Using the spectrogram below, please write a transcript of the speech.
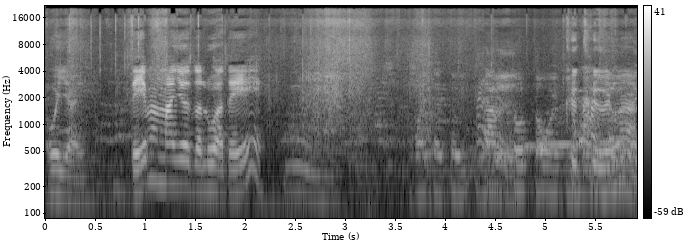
โอ้ยใหญ่เต๋มันมาเยอะตะลัวเต๋คือคืนมาก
